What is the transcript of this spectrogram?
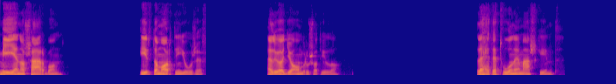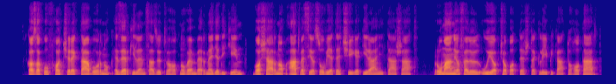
Mélyen a sárban. Írta Martin József. Előadja Ambrus Attila. Lehetett volna másként? Kazakov hadsereg tábornok 1956. november 4-én vasárnap átveszi a szovjet egységek irányítását, Románia felől újabb csapattestek lépik át a határt,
